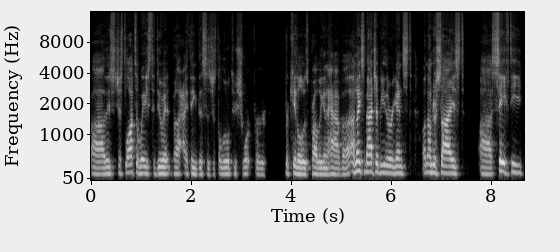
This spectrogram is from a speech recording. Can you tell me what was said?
Uh, there's just lots of ways to do it, but I think this is just a little too short for for Kittle, who's probably going to have a, a nice matchup either against an undersized uh, safety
